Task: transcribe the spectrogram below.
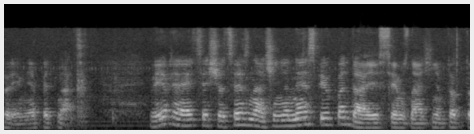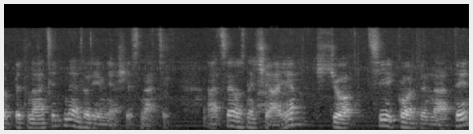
дорівнює 15. Виявляється, що це значення не співпадає з цим значенням, тобто 15 не дорівнює 16. А це означає, що ці координати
